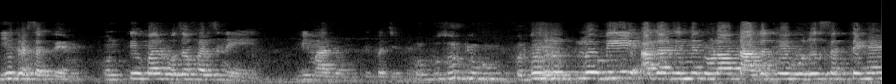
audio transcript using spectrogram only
ये कर सकते हैं। उनके ऊपर रोजा फ़र्ज़ नहीं है बीमार लोगों के लोगों बुज़ुर्ग लोग भी अगर जिनमें थोड़ा ताकत है वो रख सकते हैं।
